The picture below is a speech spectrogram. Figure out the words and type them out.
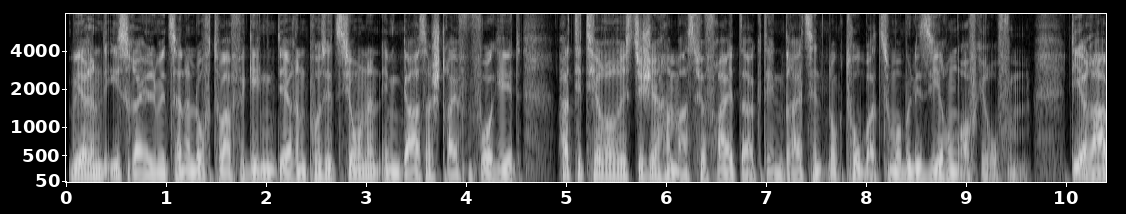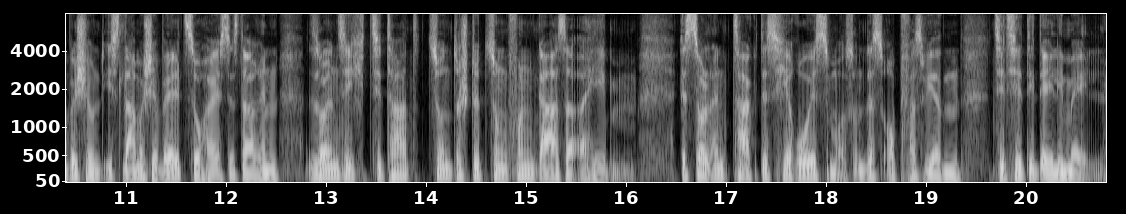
Während Israel mit seiner Luftwaffe gegen deren Positionen im Gazastreifen vorgeht, hat die terroristische Hamas für Freitag, den 13. Oktober, zur Mobilisierung aufgerufen. Die arabische und islamische Welt, so heißt es darin, sollen sich, Zitat, zur Unterstützung von Gaza erheben. Es soll ein Tag des Heroismus und des Opfers werden, zitiert die Daily Mail.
